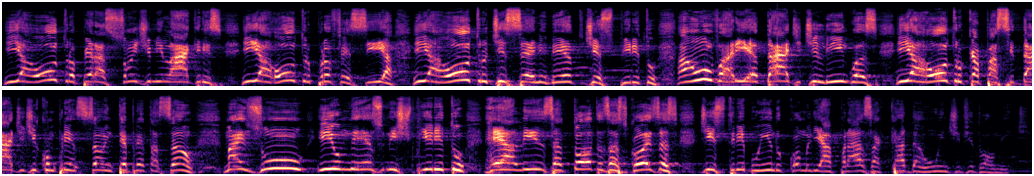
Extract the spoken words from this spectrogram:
e a outro operações de milagres, e a outro profecia, e a outro discernimento de espírito, a um variedade de línguas, e a outro capacidade de compreensão e interpretação, mas um e o mesmo espírito realiza todas as coisas, distribuindo como lhe apraz a cada um individualmente.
